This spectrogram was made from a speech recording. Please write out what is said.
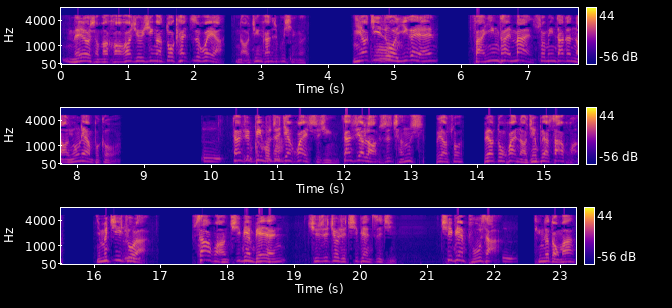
没有什么，好好修心啊，多开智慧啊，脑筋还是不行啊。你要记住，一个人反应太慢，说明他的脑容量不够。嗯。但是并不是件坏事情，但是要老实诚实，不要说，不要动坏脑筋，不要撒谎。你们记住了，撒谎欺骗别人，其实就是欺骗自己，欺骗菩萨。嗯。听得懂吗？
